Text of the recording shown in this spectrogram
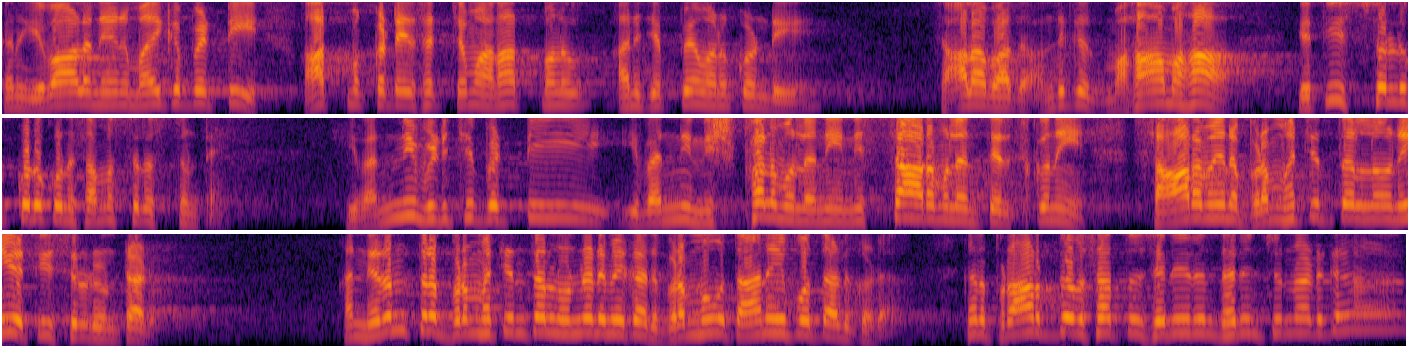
కానీ ఇవాళ నేను మైక పెట్టి ఆత్మక్కటే సత్యం అనాత్మలు అని చెప్పామనుకోండి చాలా బాధ. అందుకే మహామహా యతీశ్వరులకు కూడా కొన్ని సమస్యలు వస్తుంటాయి. ఇవన్నీ విడిచిపెట్టి ఇవన్నీ నిష్ఫలములని నిస్సారములని తెలుసుకుని సారమైన బ్రహ్మచిత్తంలోనే యతీశ్వరుడు ఉంటాడు. ఆ నిరంతర బ్రహ్మచింతనలు ఉండడమే కాదు బ్రహ్మము తానైపోతాడు కూడా. కానీ ప్రారంభవశాత్తు శరీరం ధరించున్నాడుగా?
